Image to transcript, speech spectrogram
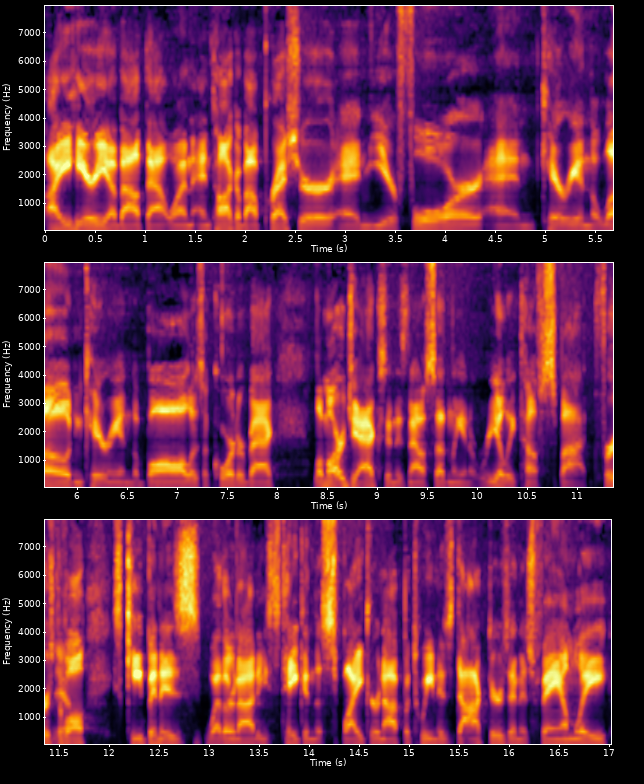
I hear you about that one and talk about pressure and year four and carrying the load and carrying the ball as a quarterback. Lamar Jackson is now suddenly in a really tough spot. First of all, he's keeping his whether or not he's taken the spike or not between his doctors and his family.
